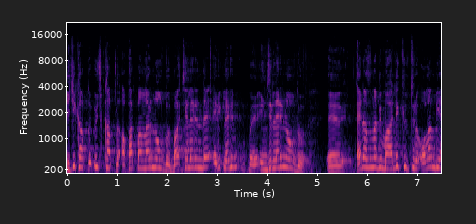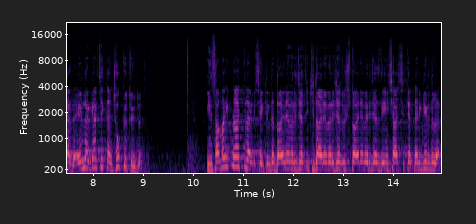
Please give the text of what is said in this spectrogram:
İki katlı, üç katlı apartmanların olduğu, bahçelerinde eriklerin, e, incirlerin olduğu, e, en azından bir mahalle kültürü olan bir yerde evler gerçekten çok kötüydü. İnsanlar ikna ettiler bir şekilde. Daire vereceğiz, iki daire vereceğiz, üç daire vereceğiz diye inşaat şirketleri girdiler.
